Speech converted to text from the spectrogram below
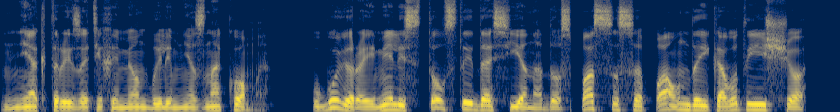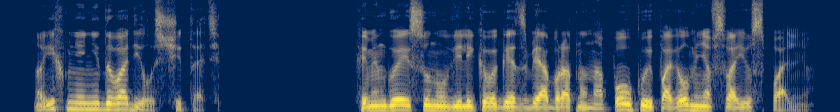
Некоторые из этих имен были мне знакомы. У Гувера имелись толстые досье на Дос Пассоса, Паунда и кого-то еще, но их мне не доводилось читать. Хемингуэй сунул великого Гэтсби обратно на полку и повел меня в свою спальню.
